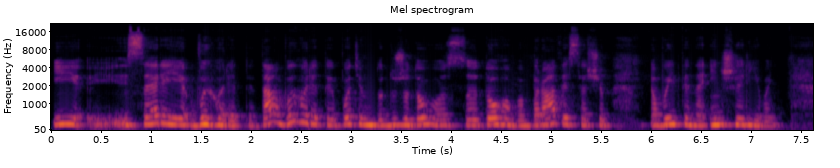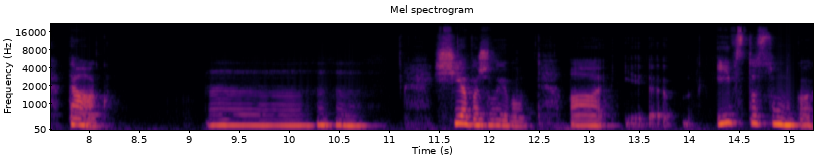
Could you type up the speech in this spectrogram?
і із серії вигоріти. Да? Вигоріти і потім дуже довго з того вибиратися, щоб вийти на інший рівень. Так. Ще важливо, і в стосунках,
